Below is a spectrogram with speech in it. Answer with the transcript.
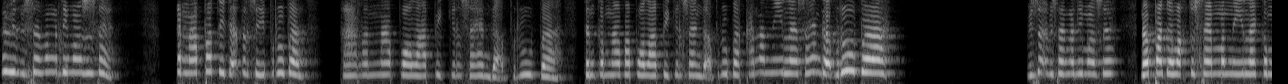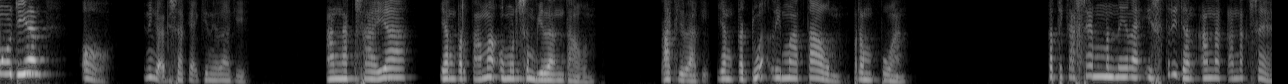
Bisa mengerti maksud saya? Kenapa tidak terjadi perubahan? Karena pola pikir saya nggak berubah. Dan kenapa pola pikir saya nggak berubah? Karena nilai saya nggak berubah. Bisa bisa ngerti maksud saya? Nah pada waktu saya menilai kemudian, oh ini nggak bisa kayak gini lagi. Anak saya yang pertama umur 9 tahun, laki-laki. Yang kedua 5 tahun, perempuan. Ketika saya menilai istri dan anak-anak saya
